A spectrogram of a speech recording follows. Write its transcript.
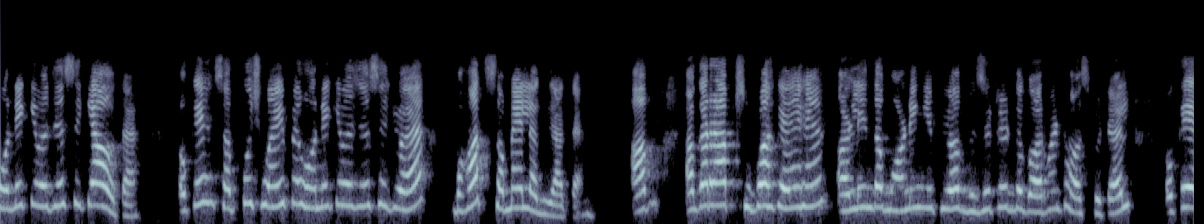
होने की वजह से क्या होता है? ओके? सब कुछ वहीं पे होने की वजह से जो है बहुत समय लग जाता है। अब अगर आप सुबह गए हैं early in the morning if you have visited the government hospital okay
